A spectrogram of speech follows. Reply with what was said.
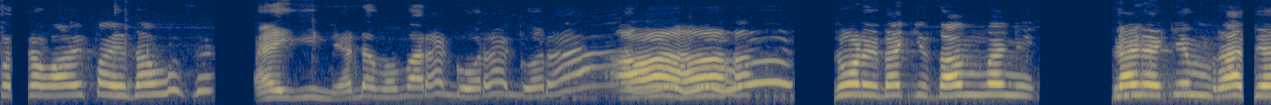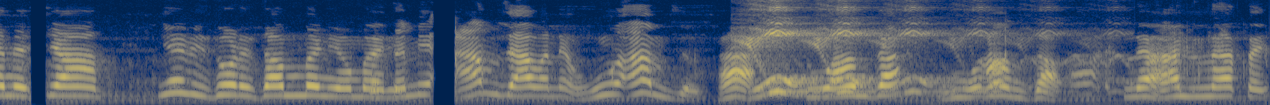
પત્ર વાળી પાસે જવું છે. આઈ મેડમ અમારા ગોરા ગોરા. હા હા જોડે બાકી જામવાની. જાણે કેમ રાધે ને શ્યામ? એવી જોડે જામવાની તો અમારી. તમે આમ જાવ અને હું આમ જાઉં. હા તું આમ જા હું આમ જા. ને હાલ ના થઈ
